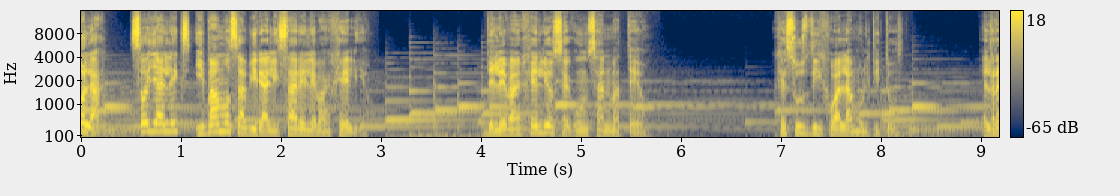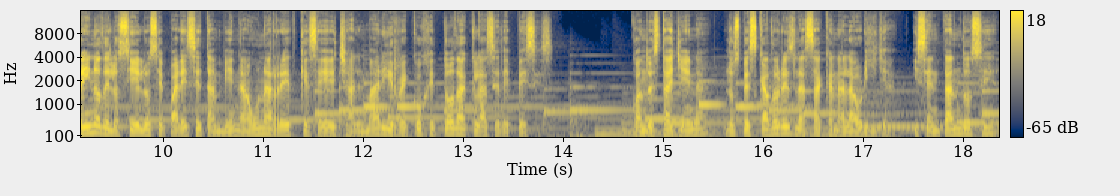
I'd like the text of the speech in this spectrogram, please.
Hola, soy Alex y vamos a viralizar el Evangelio. Del Evangelio según San Mateo. Jesús dijo a la multitud, El reino de los cielos se parece también a una red que se echa al mar y recoge toda clase de peces. Cuando está llena, los pescadores la sacan a la orilla y sentándose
